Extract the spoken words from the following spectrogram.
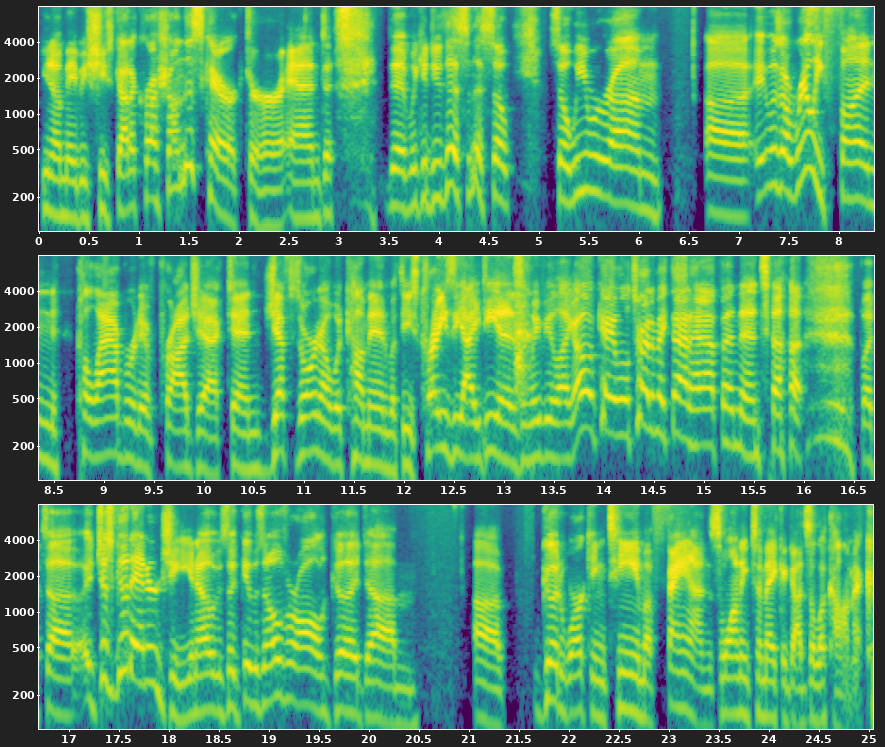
you know, maybe she's got a crush on this character. And then we could do this and this. So, so we were, um, uh, it was a really fun collaborative project. And Jeff Zornow would come in with these crazy ideas, and we'd be like, "Okay, we'll try to make that happen." And uh, but uh, just good energy, you know. It was a, it was an overall good um, uh, good working team of fans wanting to make a Godzilla comic.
